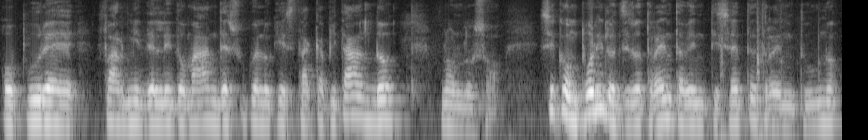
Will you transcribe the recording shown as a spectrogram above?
oppure farmi delle domande su quello che sta capitando, non lo so. Se componi lo 030 27 31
